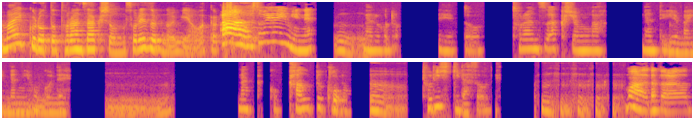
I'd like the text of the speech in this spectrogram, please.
マイクロとトランザクションのそれぞれの意味はわかる。ああ、そういう意味ね。うんなるほど。えっ、と、トランザクションは、なんて言えばいいんだ、うん日本語で。うん。なんかこう、買う時のうん。取引だそうです。うんまあ、だから、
